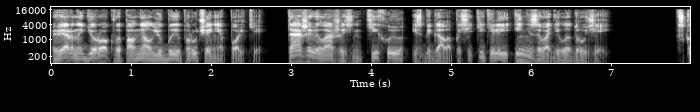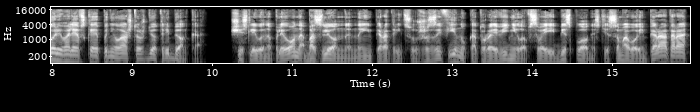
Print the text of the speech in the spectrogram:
Верный Дюрок выполнял любые поручения Польки. Та же вела жизнь тихую, избегала посетителей и не заводила друзей. Вскоре Валевская поняла, что ждет ребенка. Счастливый Наполеон, обозленный на императрицу Жозефину, которая винила в своей бесплодности самого императора,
